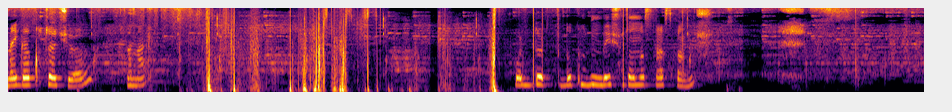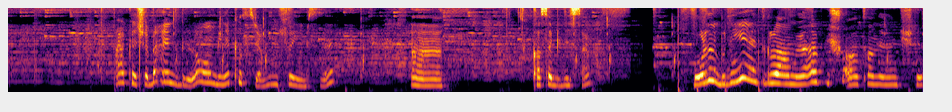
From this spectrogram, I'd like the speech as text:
Mega kutu açıyor Ömer. Bu arada 4 9500 olmasına az kalmış. Arkadaşlar ben Edgar'ı 10.000'e kasacağım. Bunu söyleyeyim size. Aa, kasabilirsem. Bu arada bu niye Edgar almıyor abi? Şu Altan denen kişi.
